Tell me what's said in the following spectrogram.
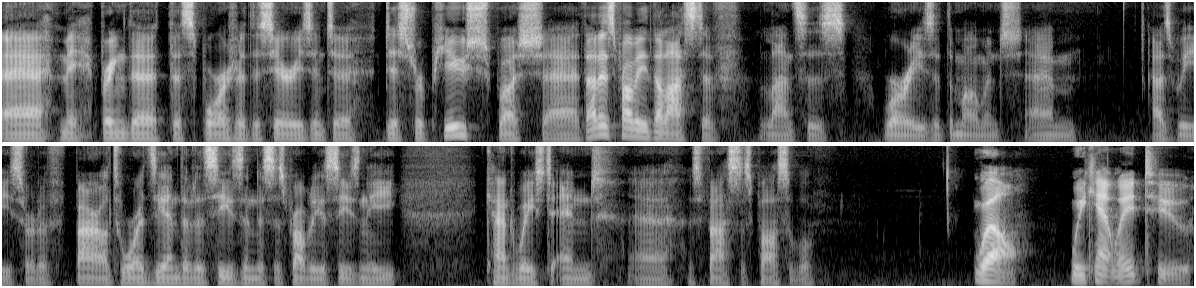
uh, may bring the, the sport or the series into disrepute, but uh, that is probably the last of Lance's worries at the moment. Um, as we sort of barrel towards the end of the season, this is probably a season he can't wait to end uh, as fast as possible. Well, we can't wait to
